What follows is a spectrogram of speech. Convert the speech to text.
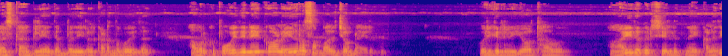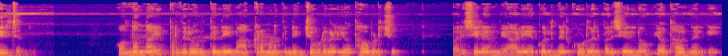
ബസ്കാഗ്ലിയ ദമ്പതികൾ കടന്നുപോയത് അവർക്ക് പോയതിനേക്കാൾ ഏറെ സമ്പാദിച്ചുകൊണ്ടായിരുന്നു. ഒരിക്കലൊരു യോദ്ധാവ് ആയുധ പരിശീലനത്തിനായി കളരിയിൽ ചെന്നു. ഒന്നൊന്നായി പ്രതിരോധത്തിന്റെയും ആക്രമണത്തിന്റെയും ചുവടുകൾ യോദ്ധാവ് പഠിച്ചു പരിശീലകൻ വ്യാളിയെ കൊല്ലുന്നതിൽ കൂടുതൽ പരിശീലനവും യോദ്ധാവിന് നൽകി.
